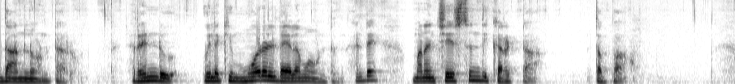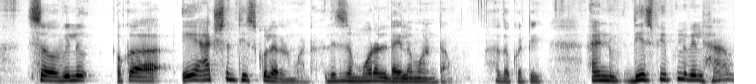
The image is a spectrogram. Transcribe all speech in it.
దానిలో ఉంటారు. రెండు వీళ్ళకి మోరల్ డైలమా ఉంటుంది. అంటే మనం చేస్తుంది కరెక్టా? తప్ప? సో వీళ్ళు ఒక ఏ యాక్షన్ తీసుకోలేరు అనమాట this is a moral dilemma అంటాం. అదొకటి and these people will have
